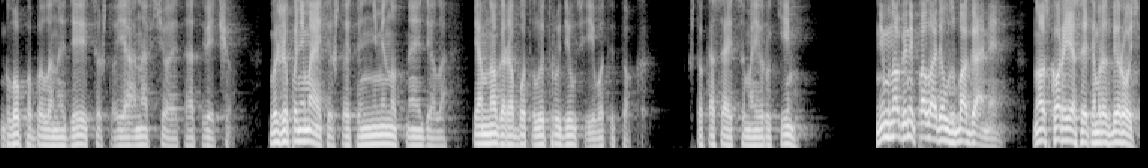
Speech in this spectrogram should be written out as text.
Глупо было надеяться, что я на все это отвечу. Вы же понимаете, что это не минутное дело. Я много работал и трудился, и вот итог. Что касается моей руки, немного не поладил с богами. Но скоро я с этим разберусь.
